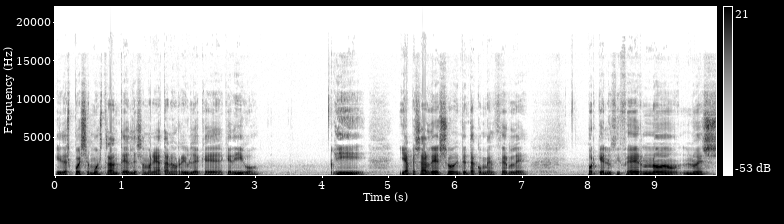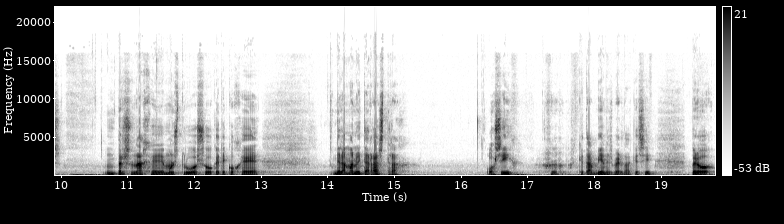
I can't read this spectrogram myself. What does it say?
y después se muestra ante él de esa manera tan horrible que, digo. Y, y, a pesar de eso intenta convencerle porque Lucifer no, no es un personaje monstruoso que te coge de la mano y te arrastra. O sí, que también es verdad que sí. Pero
